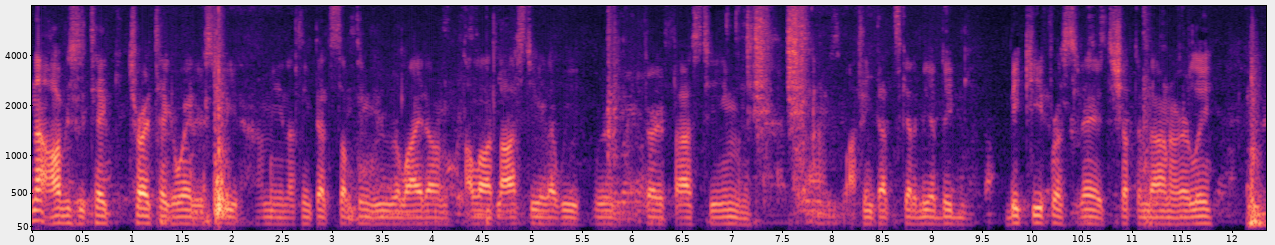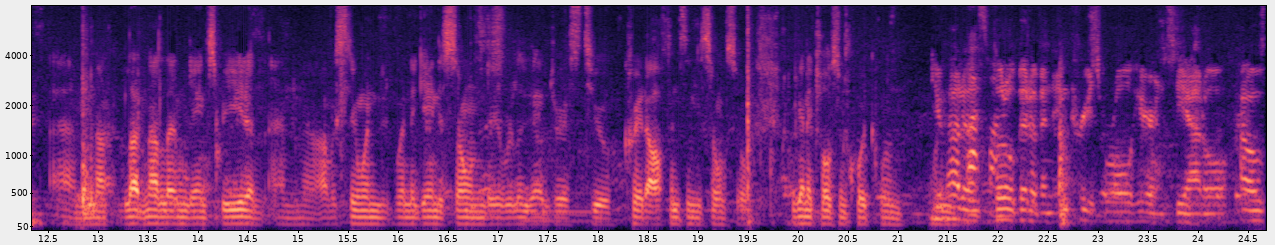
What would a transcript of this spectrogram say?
No, obviously take try to take away their speed. I mean, I think that's something we relied on a lot last year. That we, we were a very fast team, and um, I think that's going to be a big big key for us today to shut them down early, um, not let not let them gain speed, and, and uh, obviously when when they gain the zone, they're really dangerous to create offense in the zone. So we're going to close them quick when. You've had a little bit of an increased role here in Seattle. How,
